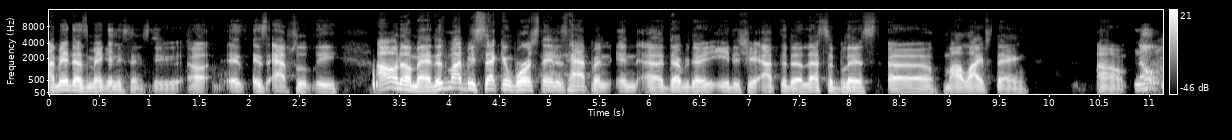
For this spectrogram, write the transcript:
I mean, it doesn't make any sense, dude. Uh, it's, it's absolutely. I don't know, man. This might be second worst thing that's happened in uh, WWE this year after the Alexa Bliss, uh, my life thing. Um, Nope.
